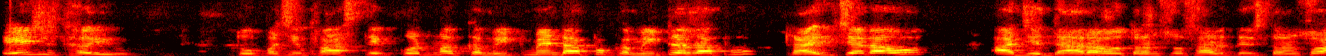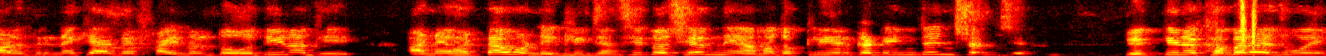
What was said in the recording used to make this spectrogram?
એ જ થયું. તો પછી ફાસ્ટ કોર્ટમાં કમિટમેન્ટ આપો કમિટલ આપો ટ્રાયલ ચલાવો. આ જે ધારાઓ ત્રણસો સાડત્રીસ, ત્રણસો આડત્રીસ નાખ્યા કે ફાઇનલ તો હોતી નથી. આને હટાવો નેગ્લિજન્સી તો છે જ નહીં. આમાં તો ક્લિયર કટ ઇન્ટેન્શન છે. વ્યક્તિને ખબર જ હોય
